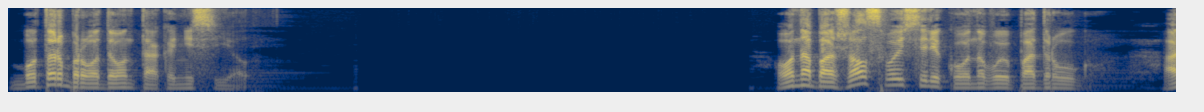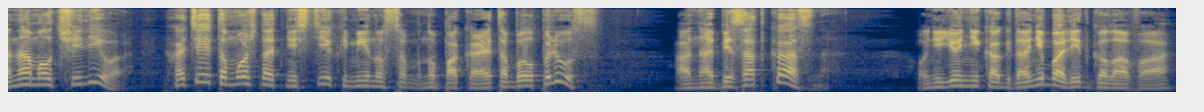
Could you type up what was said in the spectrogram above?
Бутерброды он так и не съел. Он обожал свою силиконовую подругу. Она молчалива, хотя это можно отнести к минусам, но пока это был плюс. Она безотказна. У нее никогда не болит голова.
